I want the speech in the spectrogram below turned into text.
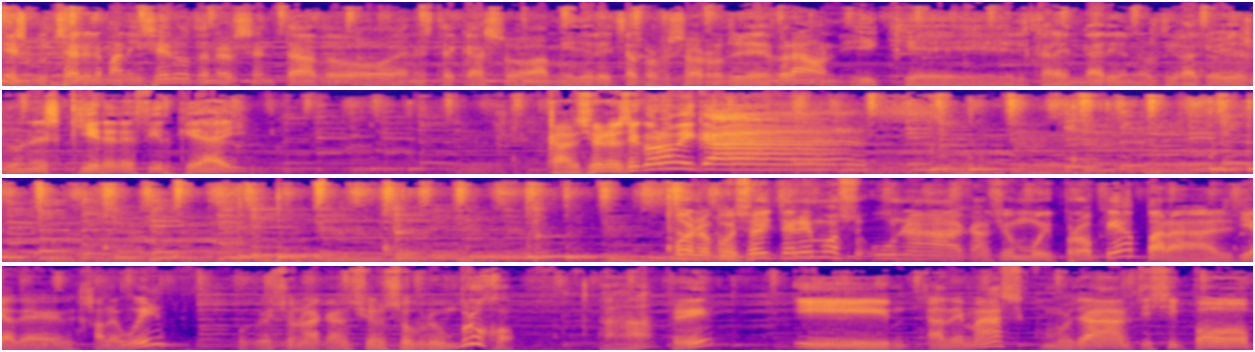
Escuchar el manisero, tener sentado en este caso a mi derecha al profesor Rodríguez Brown y que el calendario nos diga que hoy es lunes, quiere decir que hay Canciones económicas. Bueno, pues hoy tenemos una canción muy propia para el día de Halloween, porque es una canción sobre un brujo. Ajá. ¿sí? Y además, como ya anticipó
